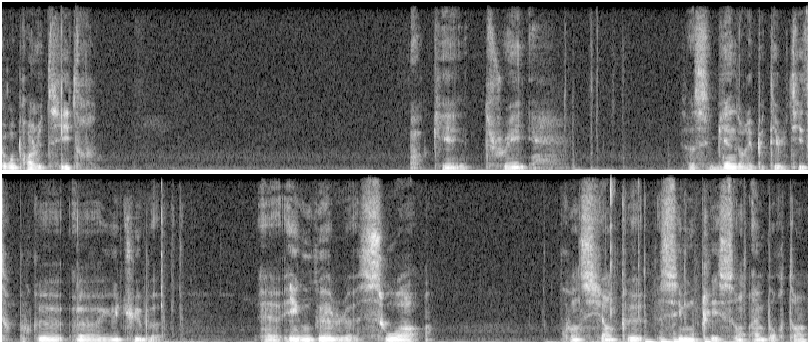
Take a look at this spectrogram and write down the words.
reprends le titre. Ok, 3. Ça c'est bien de répéter le titre pour que euh, YouTube et Google soient conscients que ces mots-clés sont importants.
